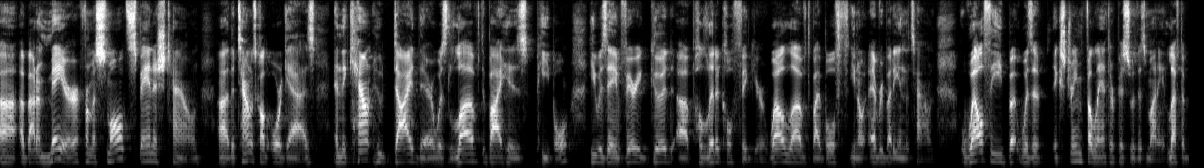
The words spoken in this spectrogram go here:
uh, about a mayor from a small Spanish town. Uh, the town is called Orgaz, and the count who died there was loved by his people. He was a very good uh, political figure, well loved by both, you know, everybody in the town. Wealthy, but was an extreme philanthropist with his money. Left a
